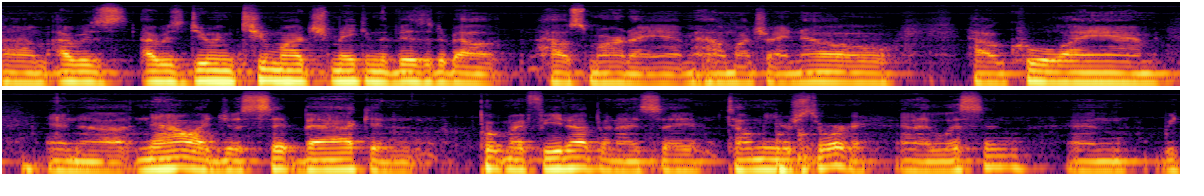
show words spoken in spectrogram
um, I was I was doing too much making the visit about how smart I am how much I know how cool I am and uh, now I just sit back and put my feet up and I say tell me your story and I listen and we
